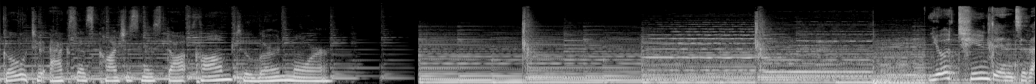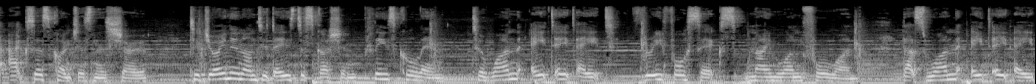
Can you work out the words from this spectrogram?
Go to AccessConsciousness.com to learn more. You're tuned in to the Access Consciousness Show to join in on today's discussion, please call in to 1 888 346 9141. That's 1 888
